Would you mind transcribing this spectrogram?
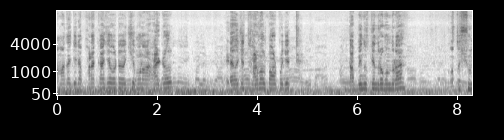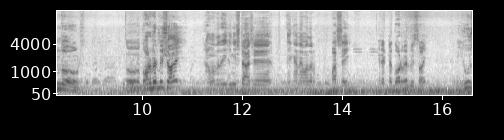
আমাদের যেটা ফারাক্কা আছে, ওটা হচ্ছে মনে হয় হাইড্রো। এটা হচ্ছে থার্মাল পাওয়ার প্রজেক্ট তাপবিদ্যুৎ কেন্দ্র বন্ধুরা, কত সুন্দর। তো গর্বের বিষয়, আমাদের এই জিনিসটা আছে এখানে আমাদের পাশেই। এটা একটা গর্বের বিষয়। হিউজ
